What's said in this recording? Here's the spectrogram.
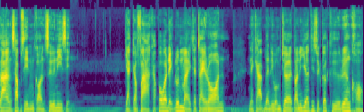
สร้างทรัพย์สินก่อนซื้อหนี้สิน อยากจะฝากครับเพราะว่าเด็กรุ่นใหม่จะใจร้อนนะครับอย่างที่ผมเจอตอนนี้เยอะที่สุดก็คือเรื่องของ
